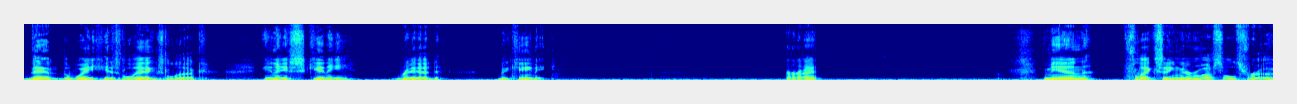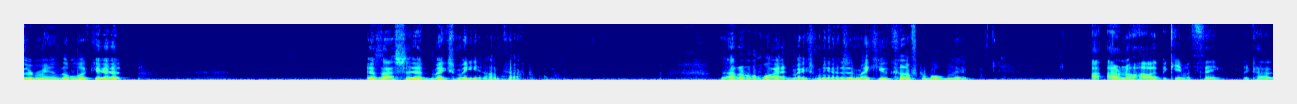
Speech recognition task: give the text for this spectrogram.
than the way his legs look in a skinny red bikini. All right? Men flexing their muscles for other men to look at, as I said, makes me uncomfortable. Now, I don't know why it makes me. Does it make you comfortable, Nick? I, don't know how it became a thing. Like how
